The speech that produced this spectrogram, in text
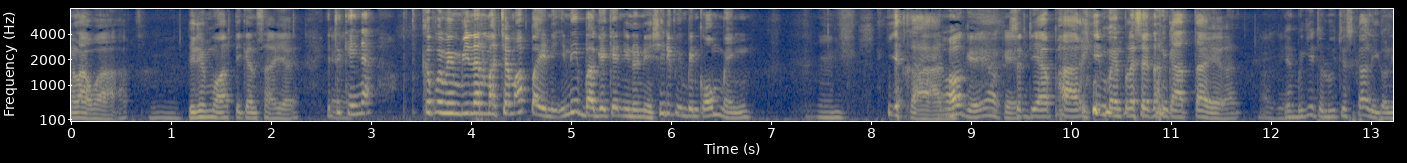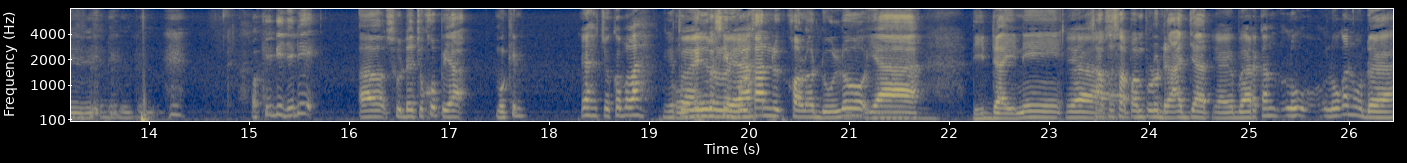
ngelawak. Hmm. jadi mengartikan saya. Itu Eh. kayaknya kepemimpinan macam apa ini? Ini bagaikan Indonesia dipimpin komeng Hmm. ya kan? Oke oke. Setiap hari main plesetan kata ya kan? Oke. ya begitu lucu sekali kalau dipimpin oke di jadi eh, sudah cukup ya? Mungkin? Ya cukup lah. Gitu mungkin aja ya. kesimpulkan kalau dulu ya Dida ini Ya. 180 derajat. Ya ibaratkan lu lu kan udah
